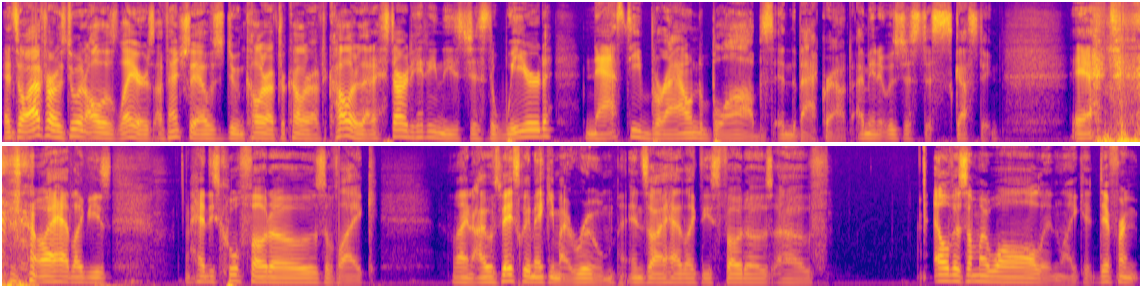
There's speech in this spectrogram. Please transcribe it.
And so after I was doing all those layers, eventually I was doing color after color after color that I started getting these just weird, nasty brown blobs in the background. I mean, it was just disgusting. And so I had like these, I had these cool photos of like, I was basically making my room, and so I had like these photos of Elvis on my wall and like different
